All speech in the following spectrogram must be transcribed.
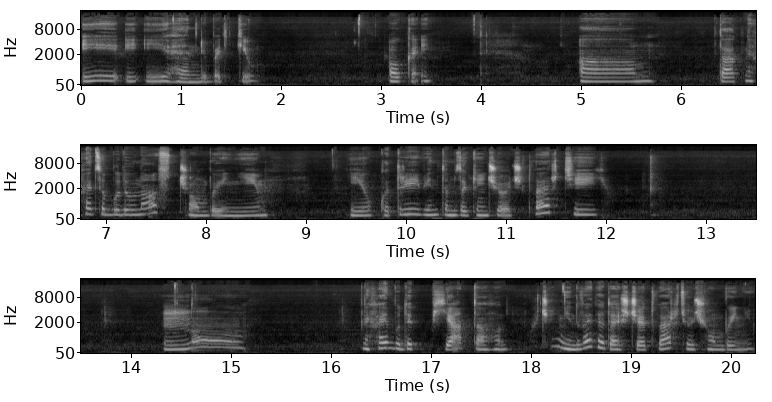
І і, і Генрі батьків. Окей. А, Так, нехай це буде у нас, чом би і ні. І у котрій він там закінчує четвертій. Ну, нехай буде п'ята. Хоча ні, давайте теж четвертій, у чому би ні.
